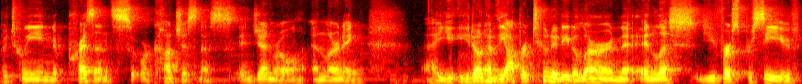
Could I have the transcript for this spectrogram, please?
between presence or consciousness in general and learning. Uh, you, you don't have the opportunity to learn unless you first perceive.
